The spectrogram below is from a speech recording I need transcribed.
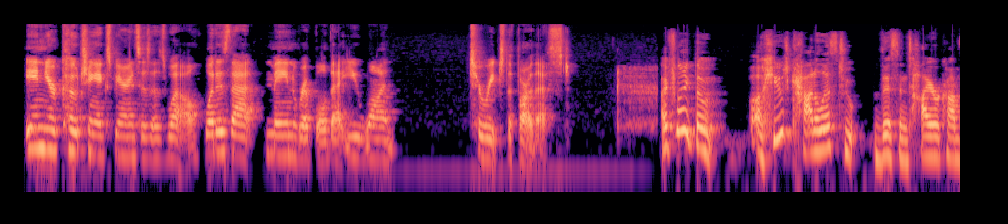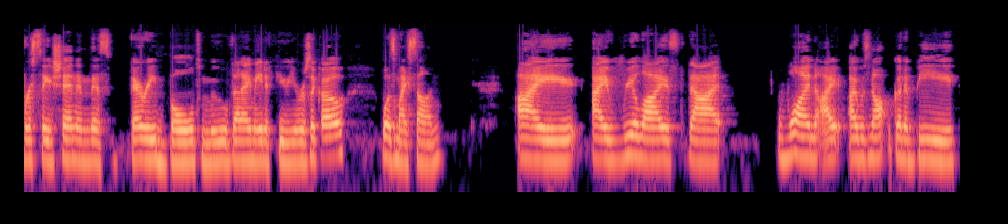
in your coaching experiences as well? What is that main ripple that you want to reach the farthest? I feel like the a huge catalyst to this entire conversation and this very bold move that i made a few years ago was my son. I i realized that one, I, I was not going to be,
